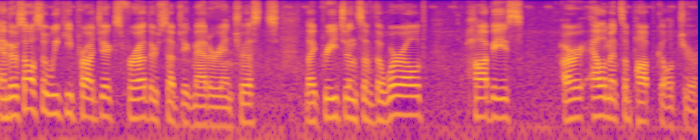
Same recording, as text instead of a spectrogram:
and there's also wiki projects for other subject matter interests, like regions of the world, hobbies, or elements of pop culture.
